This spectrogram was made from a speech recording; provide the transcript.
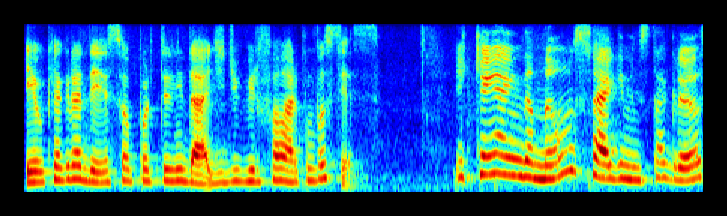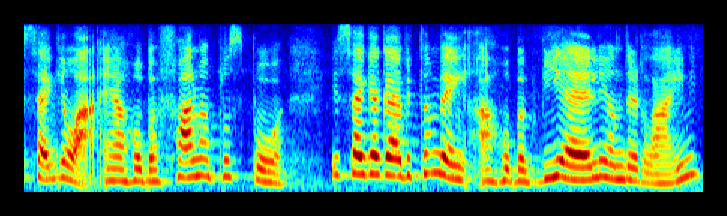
eu que agradeço a oportunidade de vir falar com vocês. E quem ainda não nos segue no Instagram, segue lá, é farmapluspoa. E segue a Gabi também, arroba BL, underline,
